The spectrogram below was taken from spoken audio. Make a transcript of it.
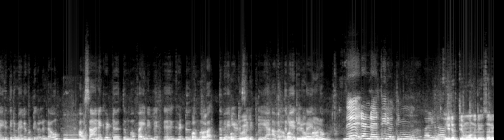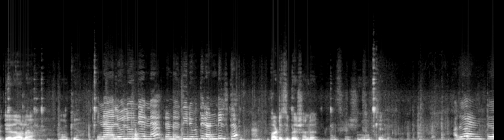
ആയിരത്തി മേലെ കുട്ടികൾ ഉണ്ടാവും അവസാന ഘട്ടം എത്തുമ്പോൾ ഫൈനൽ ഘട്ടം എത്തുമ്പോൾ പത്ത്. പേരെയാണ് സെലക്ട് ചെയ്യുക. ആ പത്ത് പേരിലുണ്ടായിരുന്നു ഇത് രണ്ടായിരത്തി ഇരുപത്തി മൂന്ന് കഴിഞ്ഞ വർഷം. ഇരുപത്തി മൂന്നിൽ സെലക്ട് ചെയ്തതാണല്ലേ. ഓക്കെ. പിന്നെ ലുലുവിന്റെ തന്നെ രണ്ടായിരത്തി ഇരുപത്തിരണ്ടിലത്തെ പാർട്ടിസിപ്പേഷൻ ഓക്കെ. അത് കഴിഞ്ഞിട്ട്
